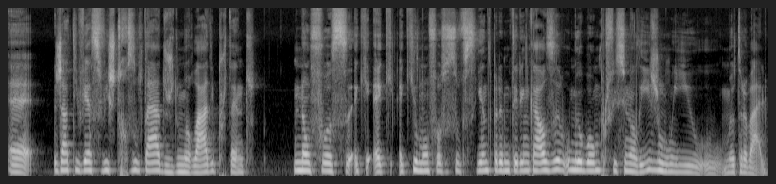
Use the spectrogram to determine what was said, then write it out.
uh, já tivesse visto resultados do meu lado e, portanto, não fosse aquilo não fosse suficiente para meter em causa o meu bom profissionalismo e o, meu trabalho.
